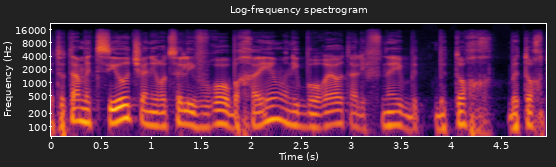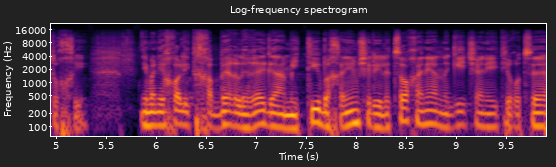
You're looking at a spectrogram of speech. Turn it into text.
את אותה מציאות שאני רוצה לברור בחיים, אני בורא אותה לפני, בתוך, בתוך תוכי. אם אני יכול להתחבר לרגע אמיתי בחיים שלי, לצורך העניין, נגיד שאני הייתי רוצה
